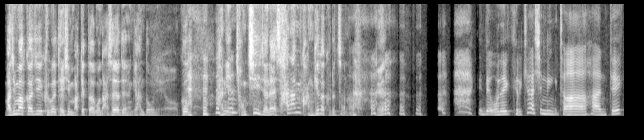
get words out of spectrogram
마지막까지 그걸 대신 맡겠다고 나서야 되는 게 한동훈이에요. 그 아니 정치 이전에 사람 관계가 그렇잖아. 예? 근데 오늘 그렇게 하시는 저한테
